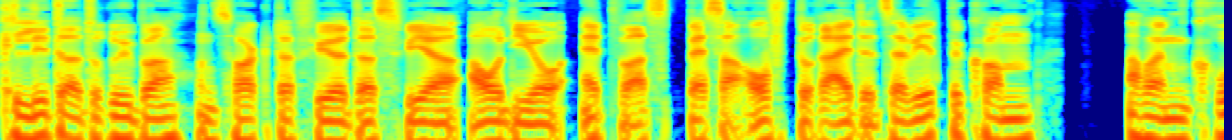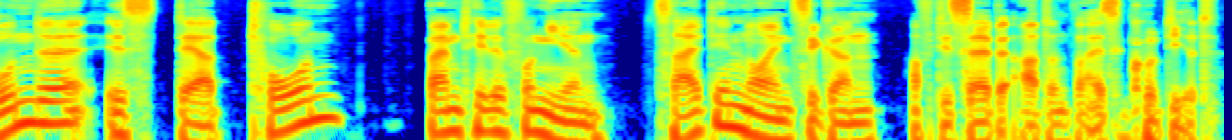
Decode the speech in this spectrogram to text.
Glitter drüber und sorgt dafür, dass wir Audio etwas besser aufbereitet serviert bekommen. Aber im Grunde ist der Ton beim Telefonieren seit den 90ern auf dieselbe Art und Weise kodiert.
